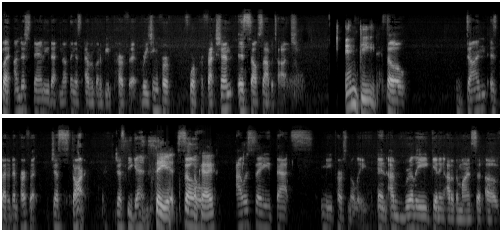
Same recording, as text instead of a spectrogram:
but understanding that nothing is ever going to be perfect. Reaching for for perfection is self sabotage. Indeed. So done is better than perfect. Just start. Just begin. Say it. So Okay. I would say that's me personally. And I'm really getting out of the mindset of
